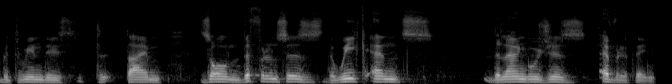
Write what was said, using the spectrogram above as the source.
between these time zone differences, the weekends, the languages, everything.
